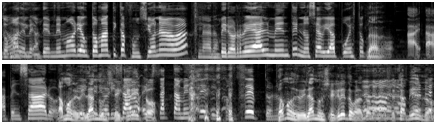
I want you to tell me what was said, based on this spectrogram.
¿no? De, memoria automática, funcionaba, Claro. pero realmente no se había puesto Claro. como a, a pensar o Estamos develando un secreto. Exactamente el concepto, ¿no? Estamos develando un secreto para todos los que No, nos no, están viendo.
